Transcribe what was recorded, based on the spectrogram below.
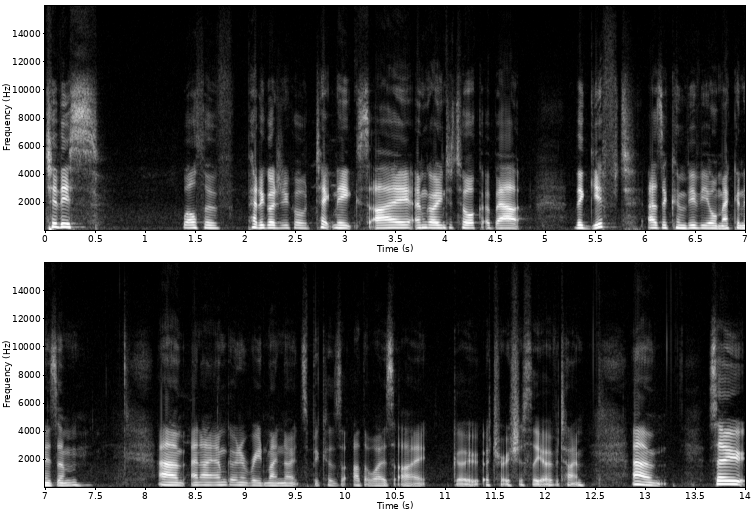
to this wealth of pedagogical techniques, I am going to talk about the gift as a convivial mechanism. Um, and I am going to read my notes because otherwise I go atrociously over time. Um, so,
